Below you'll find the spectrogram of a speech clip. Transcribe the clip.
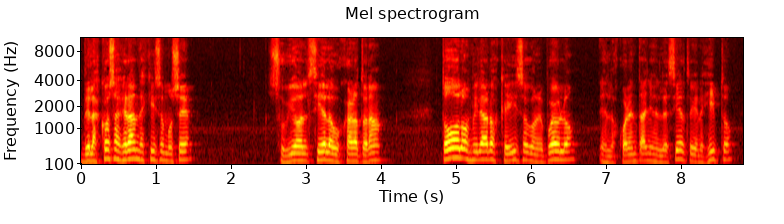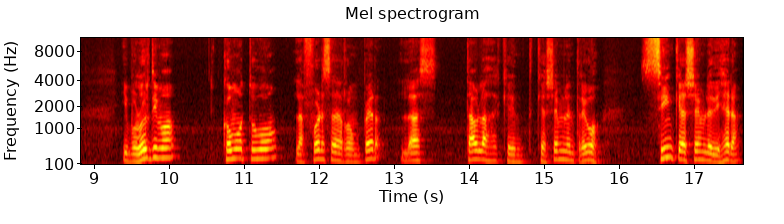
de las cosas grandes que hizo Moshe, subió al cielo a buscar la Torah, todos los milagros que hizo con el pueblo en los 40 años en el desierto y en Egipto, y por último, cómo tuvo la fuerza de romper las tablas que, que Hashem le entregó sin que Hashem le dijera.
